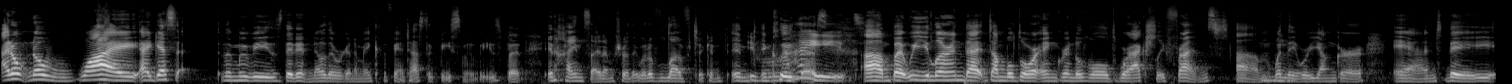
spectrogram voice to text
I don't know why. I guess the movies they didn't know they were going to make the Fantastic Beasts movies, but in hindsight, I'm sure they would have loved to con- in- include this. Um, but we learned that Dumbledore and Grindelwald were actually friends um, when Mm-hmm. they were younger, and they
